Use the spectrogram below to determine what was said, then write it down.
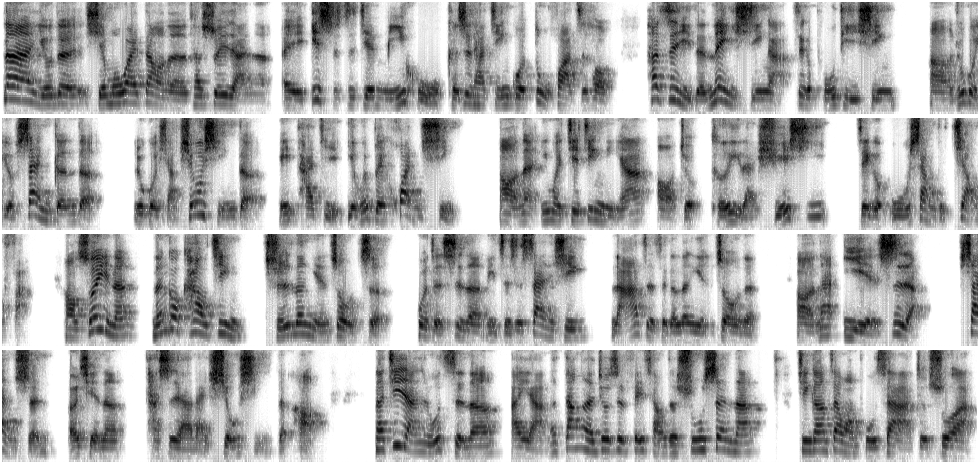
那有的邪魔外道呢，他虽然呢，哎，一时之间迷糊，可是他经过度化之后，他自己的内心啊，这个菩提心啊，如果有善根的，如果想修行的，诶，他也也会被唤醒啊。那因为接近你呀，哦，就可以来学习这个无上的教法。好，所以呢，能够靠近持楞严咒者，或者是呢，你只是善心拿着这个楞严咒的啊，那也是啊善神，而且呢，他是要来修行的哈。那既然如此呢，哎呀，那当然就是非常的殊胜呢。金刚藏王菩萨就说啊。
